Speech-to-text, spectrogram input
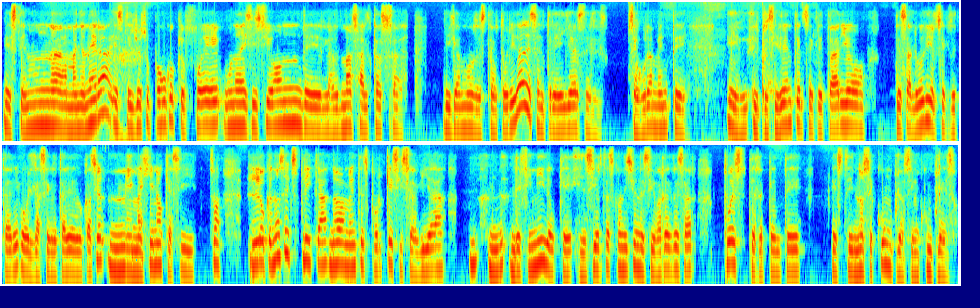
este, en una mañanera, este, yo supongo que fue una decisión de las más altas, ah, digamos, este, autoridades, entre ellas el, seguramente el, el presidente, el secretario de salud y el secretario o la secretaria de educación. Me imagino que así lo que no se explica nuevamente es por qué si se había definido que en ciertas condiciones iba a regresar, pues de repente este no se cumple o se incumple eso.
